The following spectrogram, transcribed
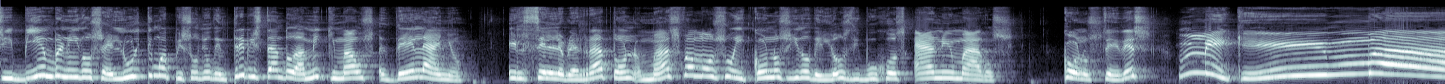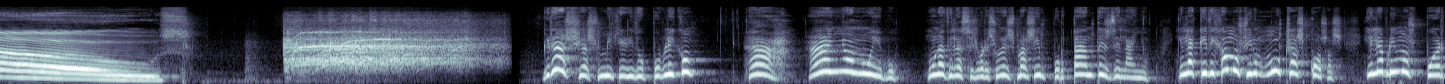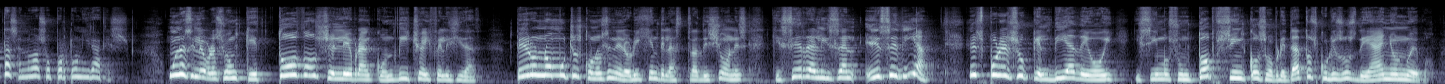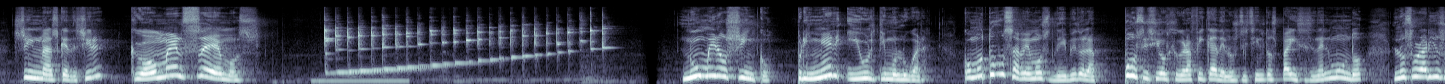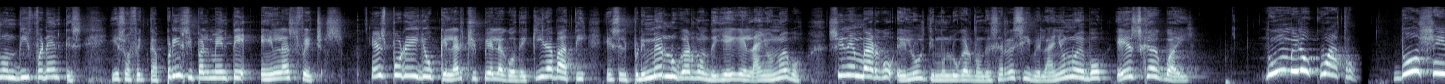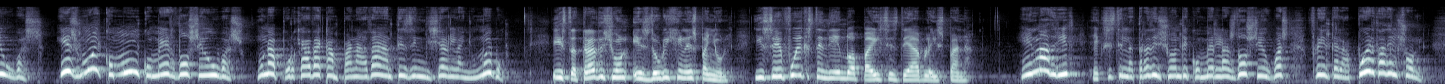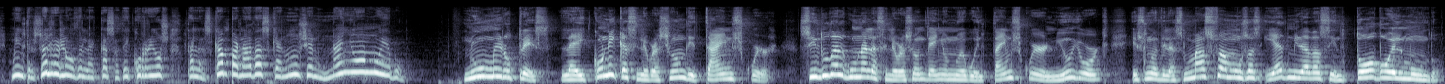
y bienvenidos al último episodio de Entrevistando a Mickey Mouse del año. El célebre ratón más famoso y conocido de los dibujos animados. Con ustedes, Mickey Mouse. Gracias, mi querido público. Ah, Año Nuevo, una de las celebraciones más importantes del año, en la que dejamos ir muchas cosas y le abrimos puertas a nuevas oportunidades. Una celebración que todos celebran con dicha y felicidad, pero no muchos conocen el origen de las tradiciones que se realizan ese día. Es por eso que el día de hoy hicimos un top 5 sobre datos curiosos de Año Nuevo. Sin más que decir, comencemos. Número 5. Primer y último lugar. Como todos sabemos, debido a la posición geográfica de los distintos países en el mundo, los horarios son diferentes y eso afecta principalmente en las fechas. Es por ello que el archipiélago de Kiribati es el primer lugar donde llega el Año Nuevo. Sin embargo, el último lugar donde se recibe el Año Nuevo es Hawái. Número 4. 12 uvas. Es muy común comer 12 uvas, una por cada campanada antes de iniciar el Año Nuevo. Esta tradición es de origen español y se fue extendiendo a países de habla hispana. En Madrid existe la tradición de comer las 12 uvas frente a la Puerta del Sol, mientras el reloj de la casa de correos da las campanadas que anuncian un año nuevo. Número 3. La icónica celebración de Times Square. Sin duda alguna, la celebración de Año Nuevo en Times Square, New York, es una de las más famosas y admiradas en todo el mundo.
